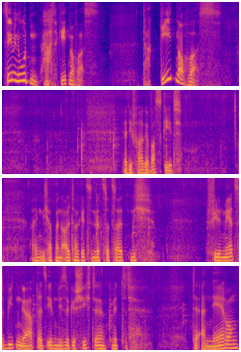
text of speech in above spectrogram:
Zehn Minuten. Ach, da geht noch was. Da geht noch was. Ja, die Frage, was geht? Eigentlich hat mein Alltag jetzt in letzter Zeit nicht viel mehr zu bieten gehabt als eben diese Geschichte mit der Ernährung.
